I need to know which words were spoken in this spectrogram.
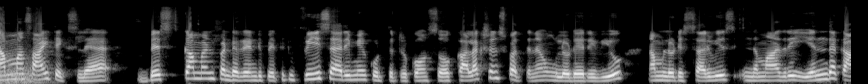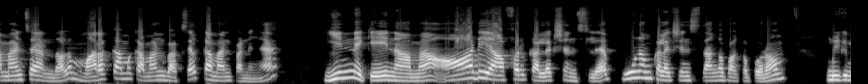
நம்ம சாய்டெக்ஸில் பெஸ்ட் கமெண்ட் பண்ற ரெண்டு பேத்துக்கு ஃப்ரீ சாரியுமே கொடுத்துட்டு இருக்கோம் ஸோ கலெக்ஷன்ஸ் பத்தின உங்களுடைய ரிவ்யூ நம்மளுடைய சர்வீஸ் இந்த மாதிரி எந்த கமெண்ட்ஸா இருந்தாலும் மறக்காம கமெண்ட் பாக்ஸில் கமெண்ட் பண்ணுங்க. இன்னைக்கு நாம ஆடி ஆஃபர் கலெக்ஷன்ஸ்ல பூனம் கலெக்ஷன்ஸ் தாங்க பார்க்க போறோம். உங்களுக்கு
